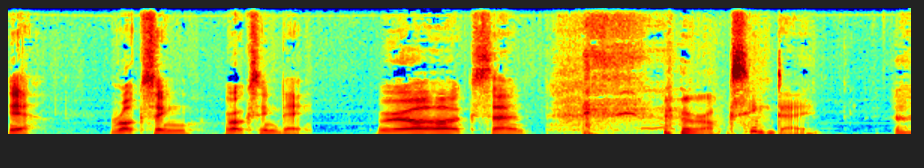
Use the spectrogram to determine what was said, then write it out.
Yeah, Roxing Roxing Day. Roxanne. Roxing Day.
